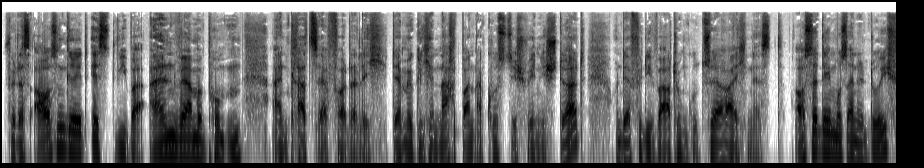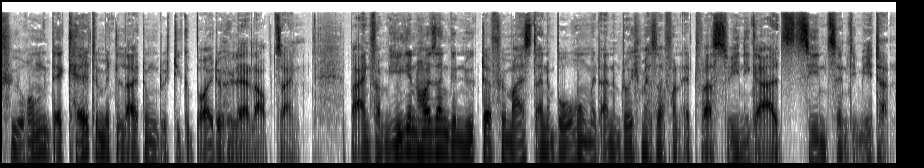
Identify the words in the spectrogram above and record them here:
Für das Außengerät ist wie bei allen Wärmepumpen ein Platz erforderlich, der mögliche Nachbarn akustisch wenig stört und der für die Wartung gut zu erreichen ist. Außerdem muss eine Durchführung der Kältemittelleitung durch die Gebäudehülle erlaubt sein. Bei Einfamilienhäusern genügt dafür meist eine Bohrung mit einem Durchmesser von etwas weniger als 10 Zentimetern.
